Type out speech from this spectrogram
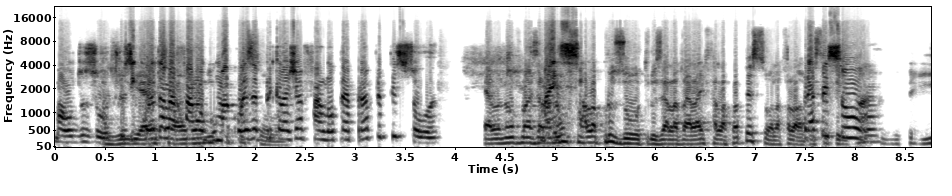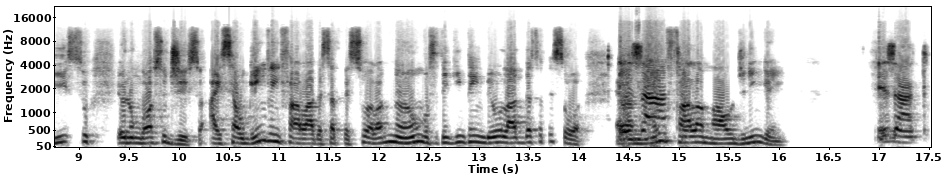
mal dos outros. E quando ela é fala alguma coisa, é porque ela já falou para a própria pessoa. Ela não, mas ela mas, não fala para os outros, ela vai lá e fala para a pessoa. Ela fala: para a pessoa. Tem isso, eu não gosto disso. Aí, se alguém vem falar dessa pessoa, ela não, você tem que entender o lado dessa pessoa. Ela Exato. não fala mal de ninguém. Exato.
